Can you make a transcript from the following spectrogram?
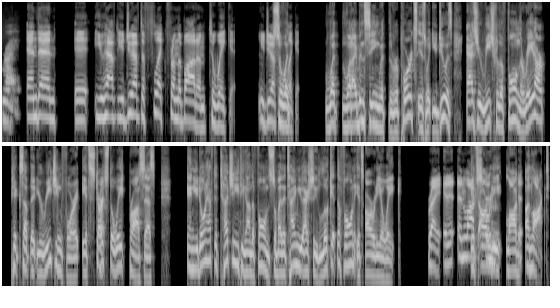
right. and then it you have you do have to flick from the bottom to wake it. You do have So to what- flick it. what what I've been seeing with the reports is what you do is as you reach for the phone, the radar picks up that you're reaching for it. It starts the wake process, and you don't have to touch anything on the phone. So by the time you actually look at the phone, it's already awake. Right, and it unlocks. it's already logged unlocked.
